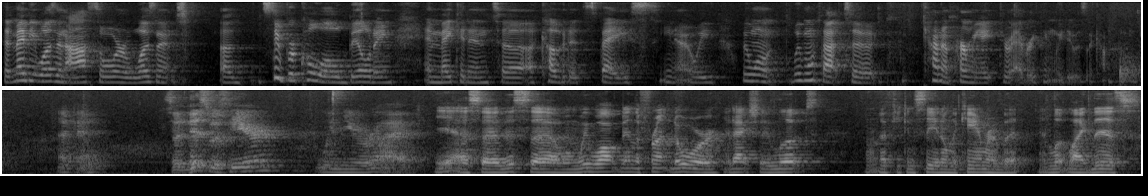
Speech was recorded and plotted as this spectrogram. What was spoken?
that maybe was an eyesore or wasn't a super cool old building and make it into a coveted space. You know, we, we want we want that to kind of permeate through everything we do as a company. Okay. So this was here when you arrived. Yeah, so this, uh, when we walked in the front door, it actually looked, I don't know if you can see it on the camera, but it looked like this.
